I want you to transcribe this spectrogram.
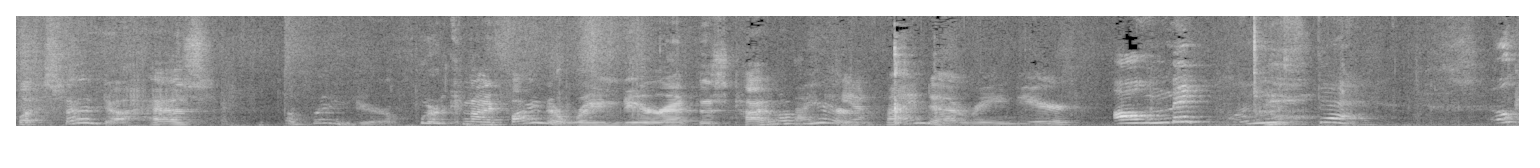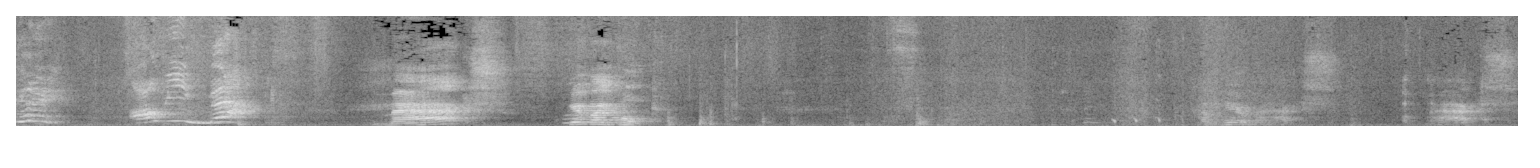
But Santa has a reindeer. Where can I find a reindeer at this time of I year? I can't find a reindeer. I'll make one instead. Okay, I'll be Max. Max, get my coat. Here, Max. Max,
